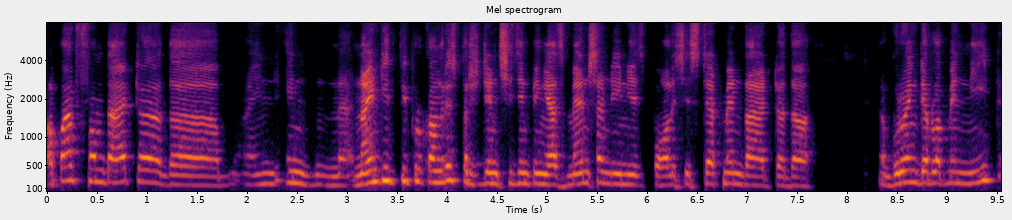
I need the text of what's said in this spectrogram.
apart from that, uh, the in, in 19th People Congress, President Xi Jinping has mentioned in his policy statement that uh, the growing development need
